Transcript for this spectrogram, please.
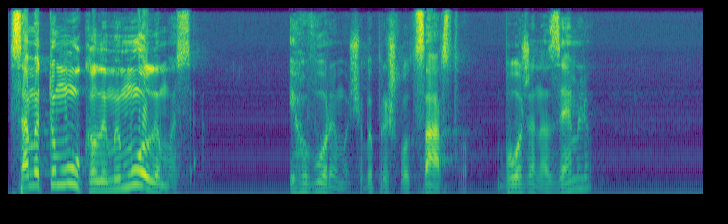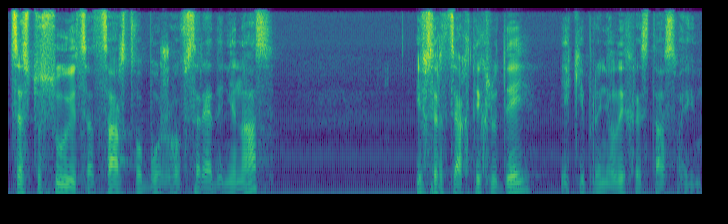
Саме тому, коли ми молимося і говоримо, щоб прийшло Царство Боже на землю, це стосується Царства Божого всередині нас і в серцях тих людей, які прийняли Христа своїм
